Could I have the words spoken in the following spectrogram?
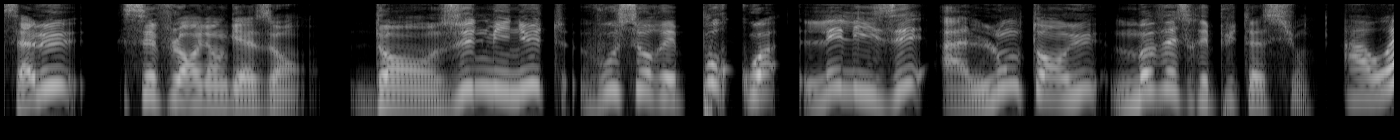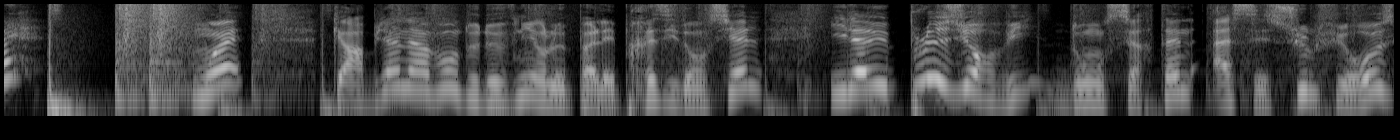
Salut, c'est Florian Gazan. Dans une minute, vous saurez pourquoi l'Élysée a longtemps eu mauvaise réputation. Ah ouais? Ouais, car bien avant de devenir le palais présidentiel, il a eu plusieurs vies, dont certaines assez sulfureuses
